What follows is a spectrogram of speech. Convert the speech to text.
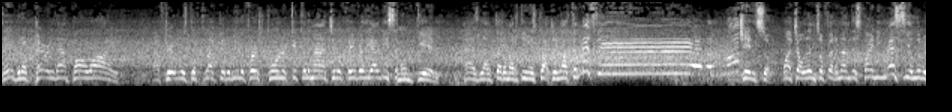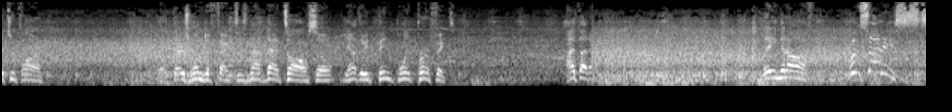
able to parry that ball wide. After it was deflected, it'll be the first corner kick of the match. It'll favor of the Albice. Montiel has Lautaro Martinez dropping out to Messi. Chelsea. Watch out, Enzo Fernandez finding Messi a little bit too far. There's one defect. He's not that tall, so you have to be pinpoint perfect. I thought. Laying it off. Gonzalez.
